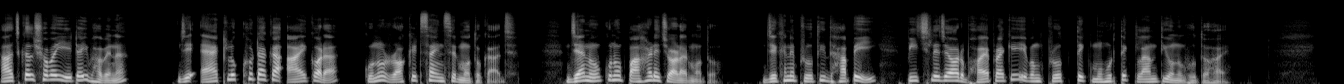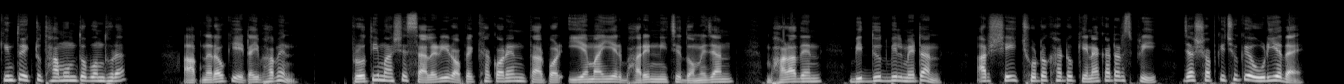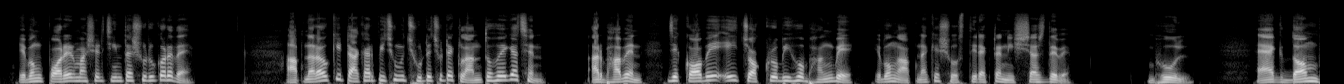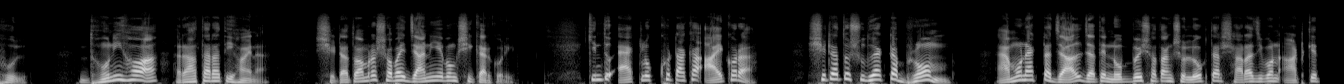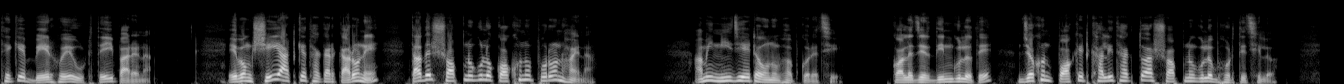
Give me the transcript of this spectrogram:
আজকাল সবাই এটাই ভাবে না যে এক লক্ষ টাকা আয় করা কোনো রকেট সায়েন্সের মতো কাজ, যেন কোনো পাহাড়ে চড়ার মতো, যেখানে প্রতি ধাপেই পিছলে যাওয়ার ভয় পাকে এবং প্রত্যেক মুহূর্তে ক্লান্তি অনুভূত হয়। কিন্তু একটু থামুন তো বন্ধুরা, আপনারাও কি এটাই ভাবেন? প্রতি মাসে স্যালারির অপেক্ষা করেন, তারপর ইএমআই এর ভারের নিচে দমে যান, ভাড়া দেন, বিদ্যুৎ বিল মেটান, আর সেই ছোটখাটো কেনাকাটার স্প্রি যা সবকিছুকে উড়িয়ে দেয় এবং পরের মাসের চিন্তা শুরু করে দেয়। আপনারাও কি টাকার পিছু ছুটে ছুটে ক্লান্ত হয়ে গেছেন? আর ভাবেন যে কবে এই চক্রবিহ ভাঙবে এবং আপনাকে স্বস্তির একটা নিঃশ্বাস দেবে। ভুল। একদম ভুল। ধনী হওয়া রাতারাতি হয় না। সেটা তো আমরা সবাই জানি এবং স্বীকার করি। কিন্তু এক লক্ষ টাকা আয় করা? সেটা তো শুধু একটা ভ্রম। এমন একটা জাল যাতে নব্বই শতাংশ লোক তার সারা জীবন আটকে থেকে বের হয়ে উঠতেই পারে না। এবং সেই আটকে থাকার কারণে তাদের স্বপ্নগুলো কখনো পূরণ হয় না। আমি নিজে এটা অনুভব করেছি। কলেজের দিনগুলোতে যখন পকেট খালি থাকতো আর স্বপ্নগুলো ভর্তি ছিল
